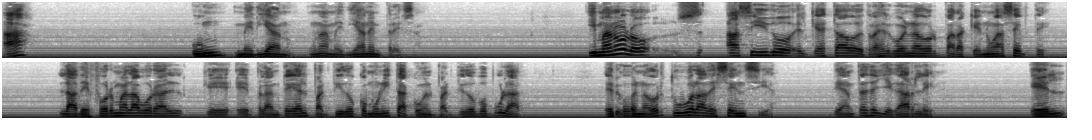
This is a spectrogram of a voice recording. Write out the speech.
a un mediano, una mediana empresa. Y Manolo ha sido el que ha estado detrás del gobernador para que no acepte la deforma laboral que eh, plantea el Partido Comunista con el Partido Popular. El gobernador tuvo la decencia de antes de llegarle el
